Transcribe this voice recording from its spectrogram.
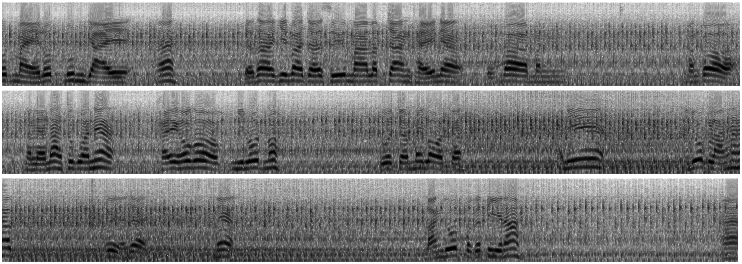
รถใหม่รถรุ่นใหญ่นะ แต่ถ้าคิดว่าจะซื้อมารับจ้างไถเนี่ย ผมว่ามันมันก็นั่นแหละนะทุกวันเนี้ยใครเขาก็มีรถเนาะตัวจะไม่รอดกัน อันนี้ยกหลังนะครับเฮ้ยไม่ใช่เนี่ยหลังยกปกตินะ อ่า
